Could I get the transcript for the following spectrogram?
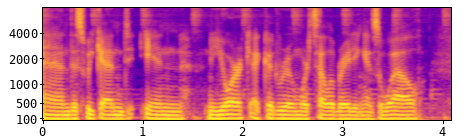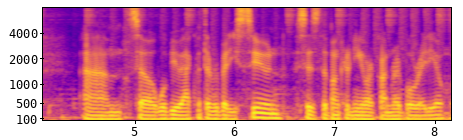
and this weekend in New York at Good Room we're celebrating as well. Um, so we'll be back with everybody soon. This is the Bunker New York on Red Bull Radio.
